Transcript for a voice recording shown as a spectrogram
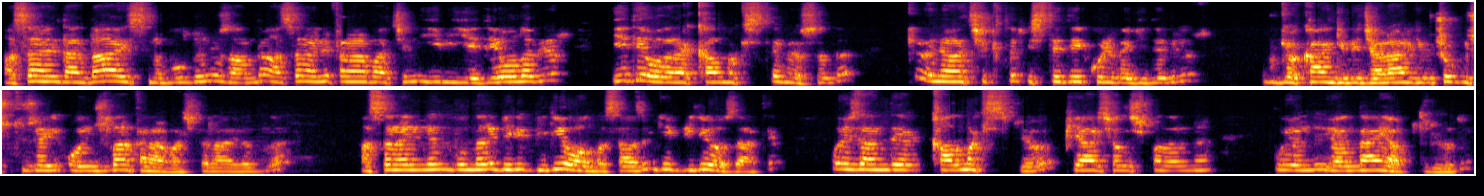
Hasan Ali'den daha iyisini bulduğunuz anda Hasan Ali Fenerbahçe'nin iyi bir yedeği olabilir. Yedeği olarak kalmak istemiyorsa da önü açıktır. İstediği kulübe gidebilir. Bu Gökhan gibi, Caner gibi çok üst düzey oyuncular Fenerbahçe'den ayrıldılar. Hasan Ali'nin bunları bili- biliyor olması lazım ki biliyor zaten. O yüzden de kalmak istiyor. PR çalışmalarını bu yönde, yönden yaptırıyordu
